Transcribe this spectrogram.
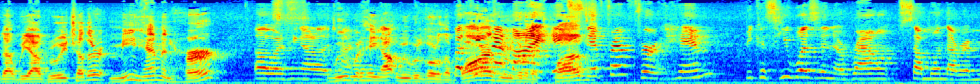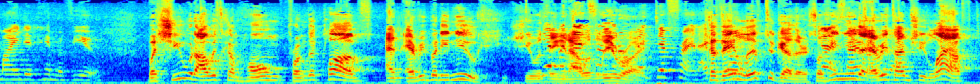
that we outgrew each other, me, him, and her, oh, would hang out all the time. we would hang out. We would go to the But bars. We would go to the clubs. it's different for him because he wasn't around someone that reminded him of you. But she would always come home from the clubs, and everybody knew he- she was Yeah, hanging but out that's with a little Leroy bit different. I because they feel- lived together. So he Yes, knew I that every remember time that. she left,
